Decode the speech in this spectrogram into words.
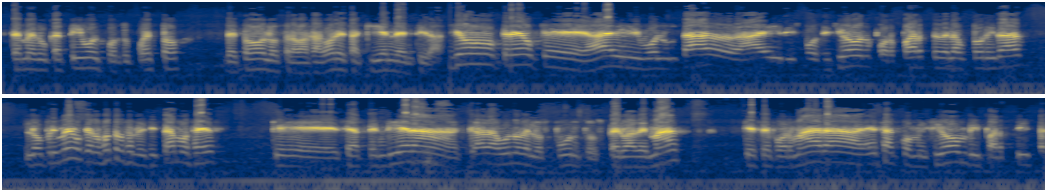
sistema educativo y por supuesto de todos los trabajadores aquí en la entidad. Yo creo que hay voluntad, hay disposición por parte de la autoridad. Lo primero que nosotros solicitamos es que se atendiera cada uno de los puntos, pero además que se formara esa comisión bipartita,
